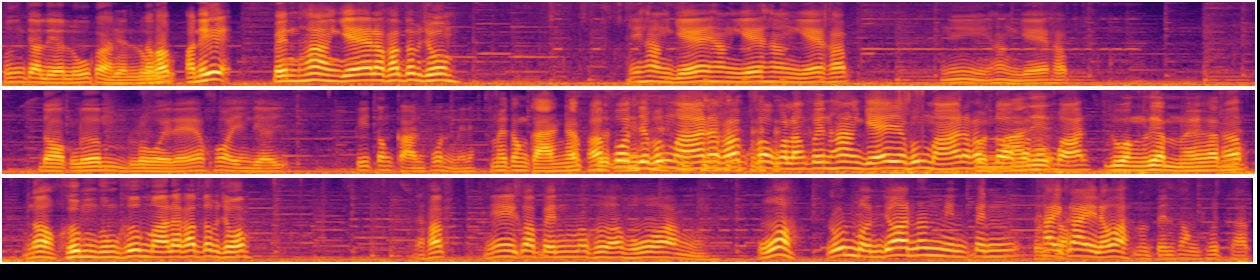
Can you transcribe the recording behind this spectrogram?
เพิ่งจะเรียนรู้ก่อนเรียนรู้นะครับ อันนี้เป็นห้างแย้แล้วครับท่านผู้ชม นี่ห้างแย้ห้างแย้ห้างแย้ครับ นี่ห่างแย้ครับ ดอกเริ่มโรยแล้วข้ออย่างเดียว พี่ต้องการฝนไหมเนี่ยไม่ต้องการครับครับจุดฝนจะเพิ่งมานะครับ เขากำลังเป็นห้างแย้จะเพิ่งมานะครับฝนดอกมากำนี่ลังบานลวงเลี่ยมเลยครับครับเนาะคึมคึมคึมมาแล้วครับท่านผู้ชมนะครับ นี่ก็เป็นมะเขือพวงโอ้รุ่นบนยอดนั้นมันเป็นไข่ใกล้แล้วอะมันเป็นสองชุดครับ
